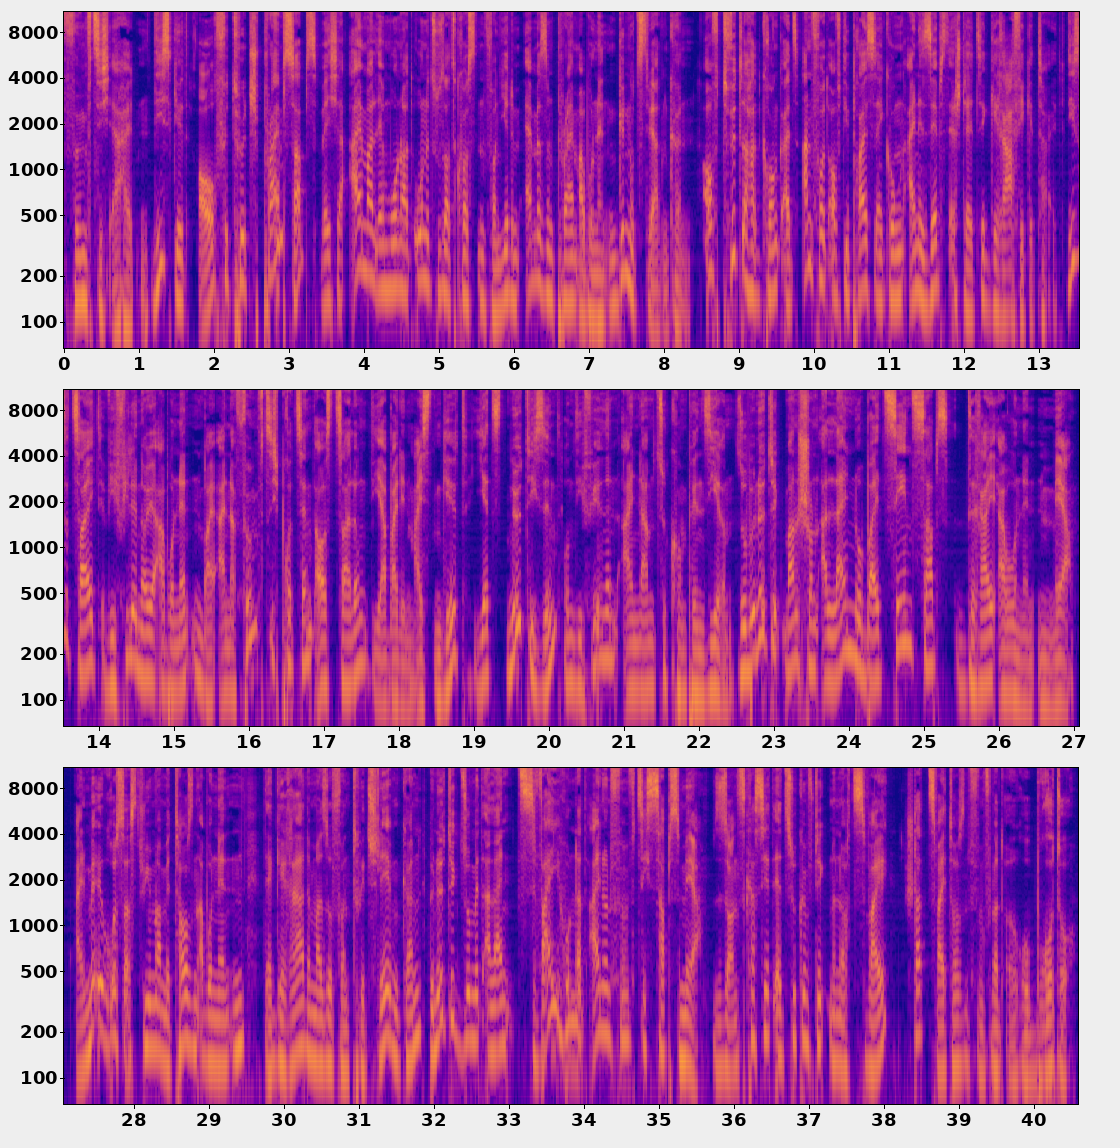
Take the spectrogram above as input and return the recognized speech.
erhalten. Dies gilt auch für Twitch Prime Subs, welche einmal im Monat ohne Zusatzkosten von jedem Amazon Prime Abonnenten genutzt werden können. Auf Twitter hat Gronk als Antwort auf die Preissenkung eine selbst erstellte Grafik geteilt. Diese zeigt, wie viele neue Abonnenten bei einer 50% Auszahlung, die ja bei den meisten gilt, jetzt nötig sind, um die fehlenden Einnahmen zu kompensieren. So benötigt man schon allein nur bei 10 Subs drei Abonnenten mehr. Ein mittelgroßer Streamer mit 1000 Abonnenten, der gerade mal so von Twitch leben kann, benötigt somit allein 251 Subs mehr. Sonst kassiert er zukünftig nur noch zwei statt 2500 Euro brutto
